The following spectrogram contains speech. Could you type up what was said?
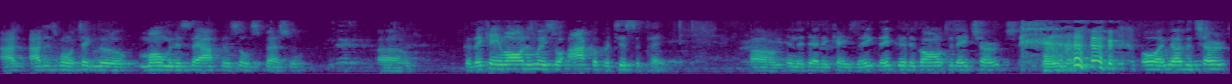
I, I just want to take a little moment to say I feel so special. Because um, they came all this way so I could participate um, in the dedication. They, they could have gone to their church or another church.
